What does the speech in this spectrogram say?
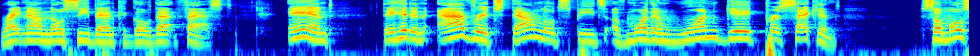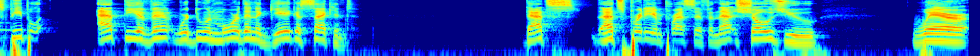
Right now, no C band could go that fast. And they hit an average download speeds of more than one gig per second. So most people at the event were doing more than a gig a second. That's that's pretty impressive, and that shows you where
